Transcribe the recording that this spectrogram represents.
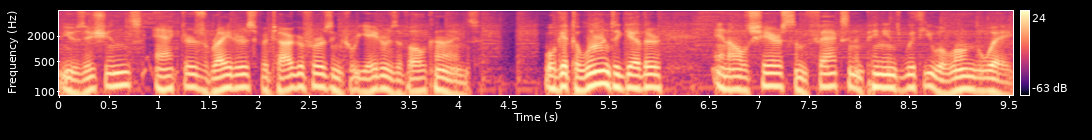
musicians, actors, writers, photographers, and creators of all kinds. We'll get to learn together, and I'll share some facts and opinions with you along the way.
